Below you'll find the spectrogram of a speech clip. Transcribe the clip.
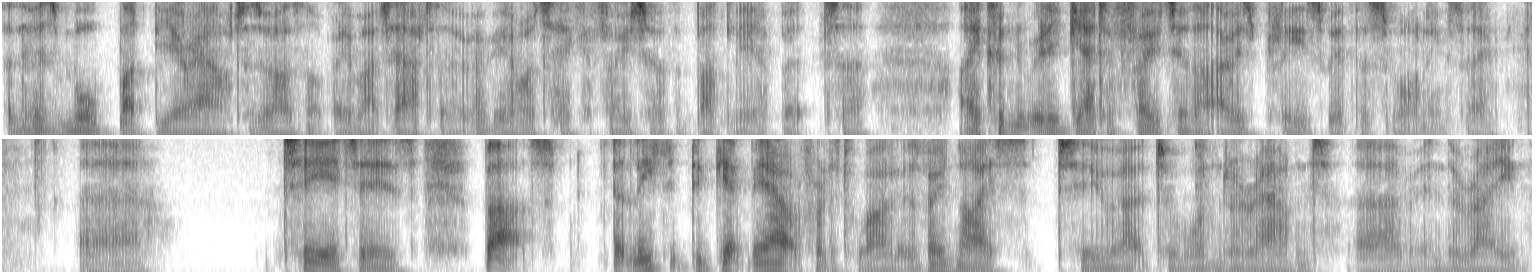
there's more buddleia out as well. There's not very much out of it. Maybe I will take a photo of the buddleia, but uh, I couldn't really get a photo that I was pleased with this morning. So, uh, tea it is. But at least it did get me out for a little while. It was very nice to uh, to wander around um, in the rain,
